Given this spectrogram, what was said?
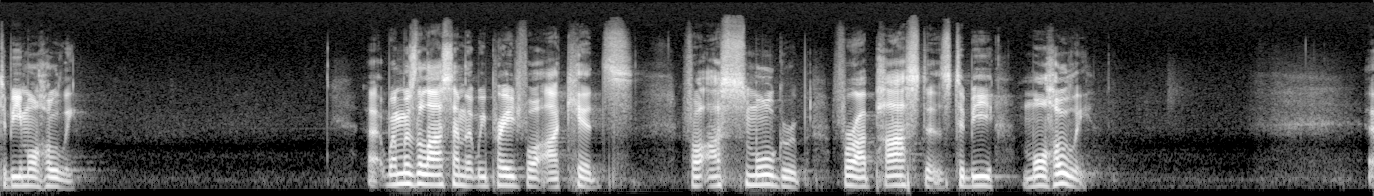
to be more holy? Uh, when was the last time that we prayed for our kids, for our small group, for our pastors to be more holy? Uh,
